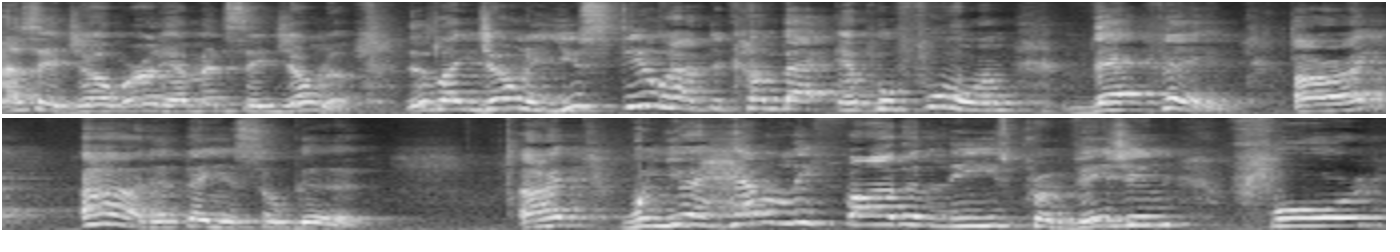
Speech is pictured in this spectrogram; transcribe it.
I said Job earlier, I meant to say Jonah. Just like Jonah, you still have to come back and perform that thing. All right? Ah, that thing is so good. All right? When your heavenly Father leaves provision for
